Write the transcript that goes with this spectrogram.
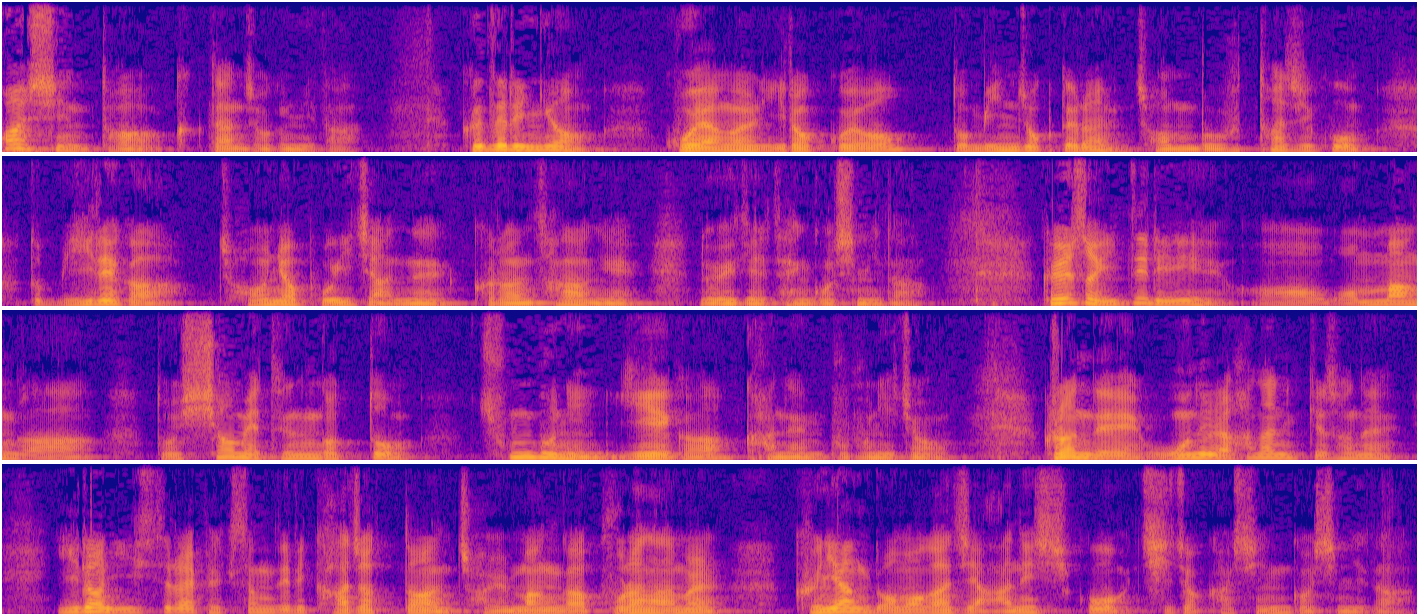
훨씬 더 극단적입니다. 그들은요, 고향을 잃었고요, 또 민족들은 전부 흩어지고 또 미래가 전혀 보이지 않는 그런 상황에 놓이게 된 것입니다. 그래서 이들이 어, 원망과 또 시험에 드는 것도 충분히 이해가 가는 부분이죠. 그런데 오늘 하나님께서는 이런 이스라엘 백성들이 가졌던 절망과 불안함을 그냥 넘어가지 않으시고 지적하신 것입니다.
